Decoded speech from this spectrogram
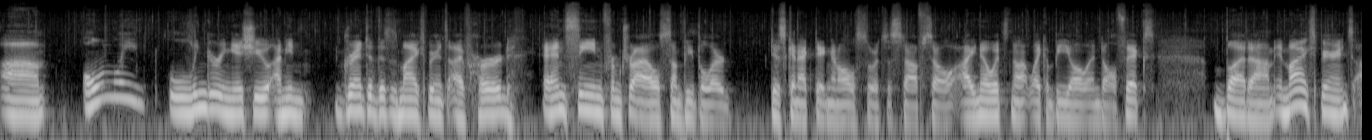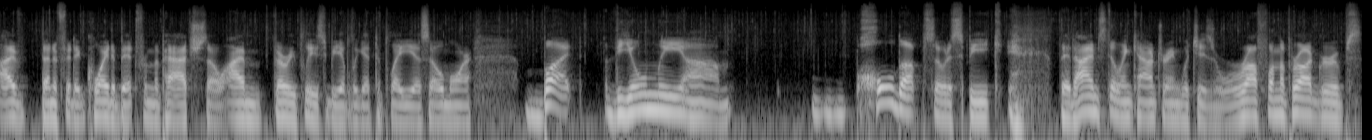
Um, only lingering issue. I mean, granted, this is my experience. I've heard and seen from trials some people are disconnecting and all sorts of stuff. So I know it's not like a be all end all fix. But um, in my experience, I've benefited quite a bit from the patch, so I'm very pleased to be able to get to play ESO more. But the only um, hold up, so to speak, that I'm still encountering, which is rough on the prog groups.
